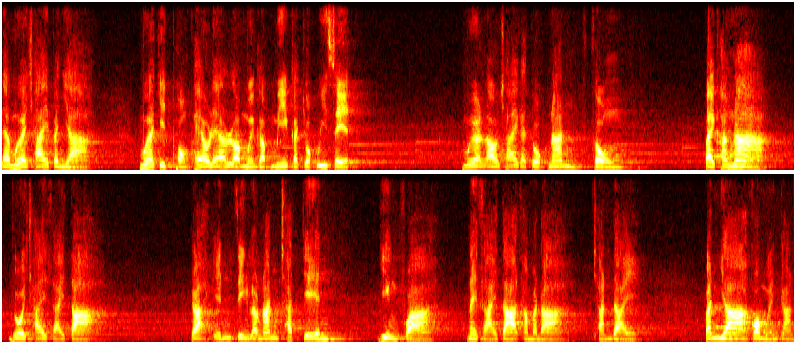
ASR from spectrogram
และเมื่อใช้ปัญญา เมื่อจิตผ่องแผ้วแล้วเราเหมือนกับมีกระจกวิเศษ เมื่อเราใช้กระจกนั้นส่ง ไปข้างหน้า โดยใช้สายตา ก็เห็นสิ่งเหล่านั้นชัดเจน ยิ่งฝ่าในสายตาธรรมดาฉันใด ปัญญาก็เหมือนกัน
